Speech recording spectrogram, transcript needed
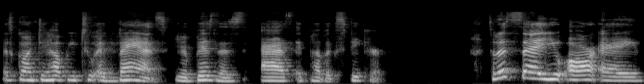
that's going to help you to advance your business as a public speaker. So let's say you are a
